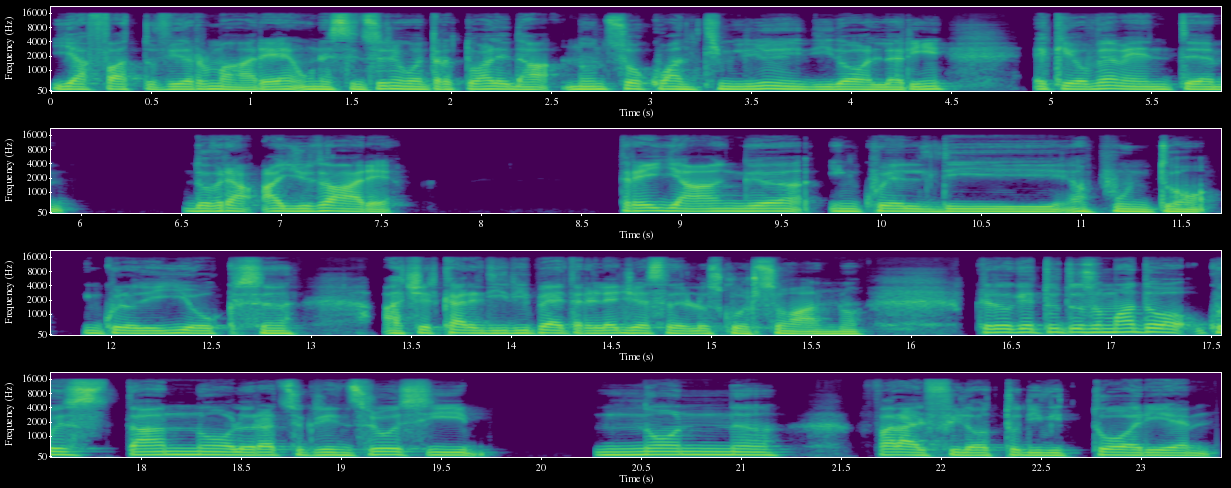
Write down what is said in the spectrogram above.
gli ha fatto firmare, un'estensione contrattuale da non so quanti milioni di dollari e che ovviamente dovrà aiutare Trey Young in quel di appunto in quello degli Hawks a cercare di ripetere le gesta dello scorso anno. Credo che tutto sommato quest'anno l'Orazio Grinzosi non farà il filotto di vittorie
